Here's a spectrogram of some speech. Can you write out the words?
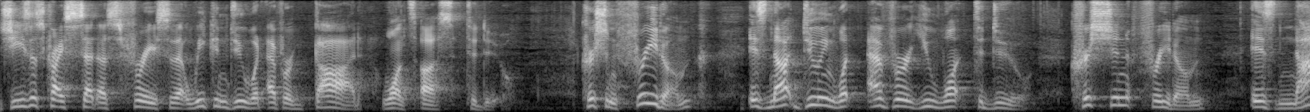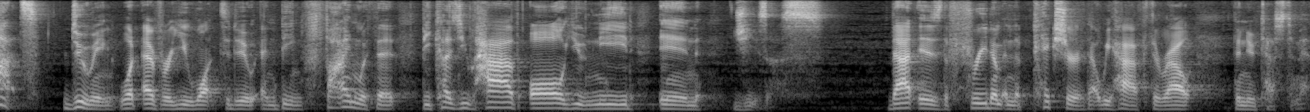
Jesus Christ set us free so that we can do whatever God wants us to do. Christian freedom is not doing whatever you want to do. Christian freedom is not doing whatever you want to do and being fine with it because you have all you need in Jesus. That is the freedom and the picture that we have throughout the New Testament.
